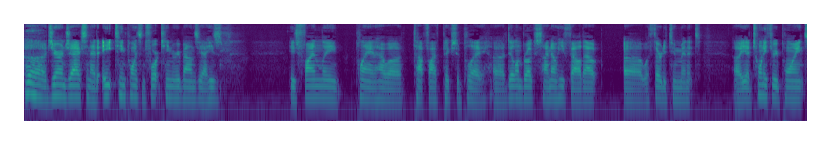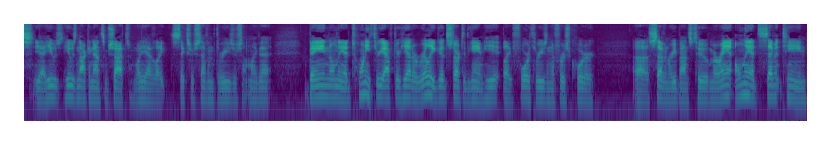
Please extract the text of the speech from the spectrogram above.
Uh, Jaren Jackson had 18 points and 14 rebounds. Yeah, he's he's finally playing how a top five pick should play. Uh, Dillon Brooks, I know he fouled out uh, with 32 minutes. Uh, he had 23 points. Yeah, he was he was knocking down some shots. What do you have like six or seven threes or something like that? Bane only had 23 after he had a really good start to the game. He hit like four threes in the first quarter, uh, seven rebounds too. Morant only had 17,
